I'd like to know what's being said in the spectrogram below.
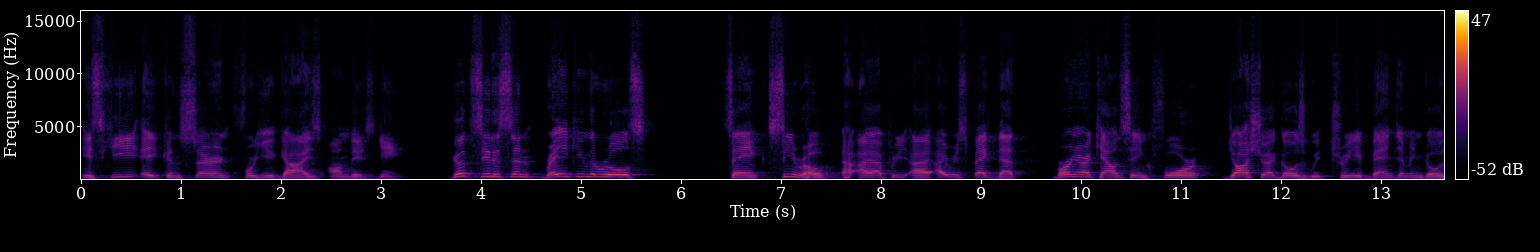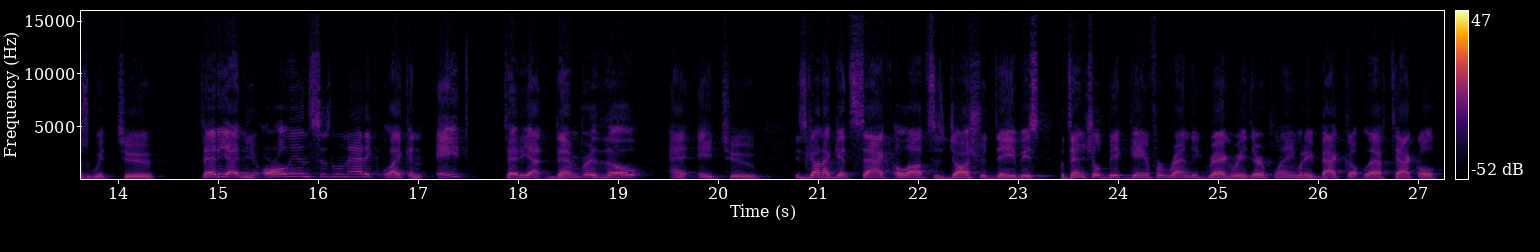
Is he a concern for you guys on this game? Good citizen breaking the rules, saying zero. I I, I respect that. Burner account saying four. Joshua goes with three. Benjamin goes with two. Teddy at New Orleans is lunatic, like an eight. Teddy at Denver, though, at a two. He's gonna get sacked a lot, says Joshua Davis. Potential big game for Randy Gregory. They're playing with a backup left tackle.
